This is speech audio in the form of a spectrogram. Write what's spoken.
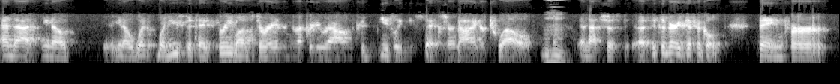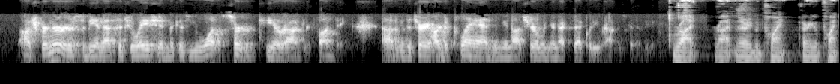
And that, you know, you know, what what used to take three months to raise a new equity round could easily be six or nine or 12 mm-hmm. and that's just uh, it's a very difficult thing for entrepreneurs to be in that situation because you want certainty around your funding uh, because it's very hard to plan and you're not sure when your next equity round is going to be. Right. Right. Very good point. Very good point.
